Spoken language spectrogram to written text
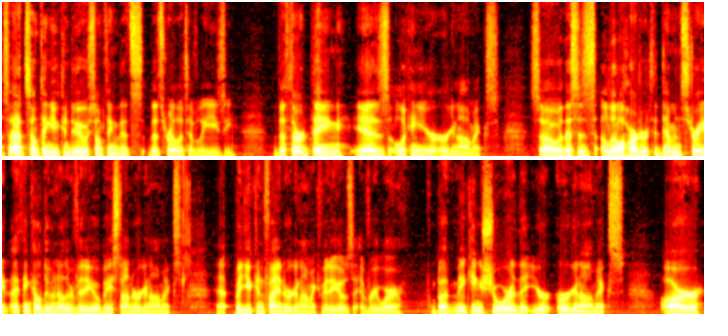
so that's something you can do, something that's, that's relatively easy. The third thing is looking at your ergonomics. So this is a little harder to demonstrate. I think I'll do another video based on ergonomics, uh, but you can find ergonomic videos everywhere. But making sure that your ergonomics are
